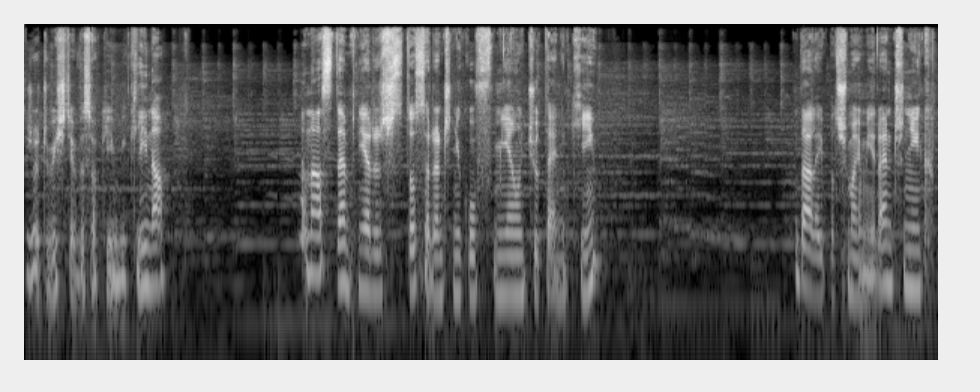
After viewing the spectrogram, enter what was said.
To rzeczywiście wysoki wiklina. A następnie stos ręczników mięciuteńki. Dalej podtrzymaj mi ręcznik.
